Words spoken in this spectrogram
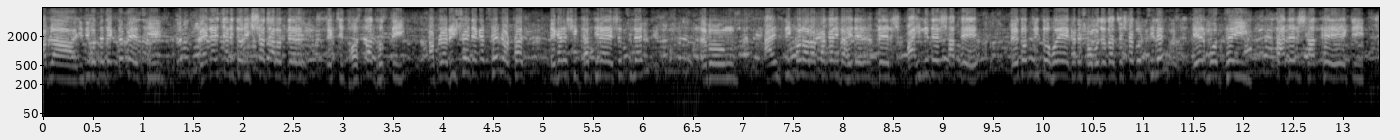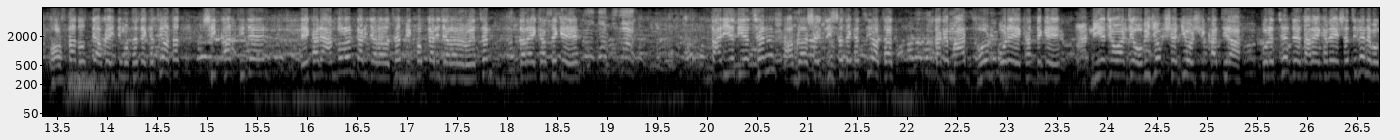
আমরা ইতিমধ্যে দেখতে পেয়েছি ব্যাটারি চালিত রিক্সা চালকদের একটি ধস্তাধস্তি। আপনারা নিশ্চয়ই দেখেছেন, অর্থাৎ এখানে শিক্ষার্থীরা এসেছিলেন এবং আইন শৃঙ্খলা রক্ষাকারী বাহিনীদের বাহিনীদের সাথে একত্রিত হয়ে এখানে সমঝোতার চেষ্টা করছিলেন। এর মধ্যেই তাদের সাথে একটি ধস্তা ধস্তাধস্তি আমরা ইতিমধ্যে দেখেছি। অর্থাৎ শিক্ষার্থীদের এখানে আন্দোলনকারী যারা রয়েছেন, বিক্ষোভকারী যারা রয়েছেন, তারা এখান থেকে তাড়িয়ে দিয়েছেন। আমরা সেই দৃশ্য দেখেছি অর্থাৎ তাকে মারধর করে এখান থেকে নিয়ে যাওয়ার যে অভিযোগ সেটিও শিক্ষার্থীরা করেছে যে তারা এখানে এসেছিলেন এবং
